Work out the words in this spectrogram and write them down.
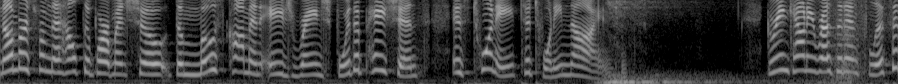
Numbers from the health department show the most common age range for the patients is 20 to 29. Greene County residents, listen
